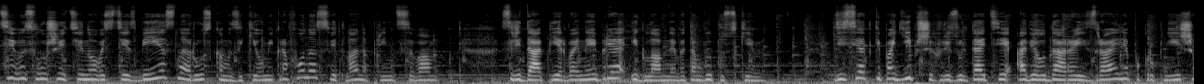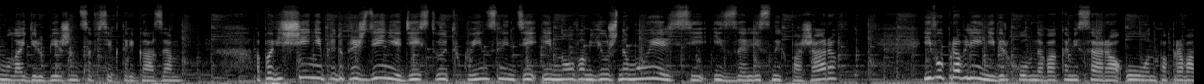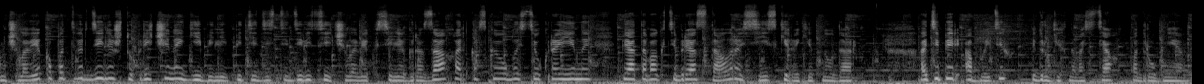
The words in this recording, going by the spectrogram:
Здравствуйте, вы слушаете новости СБС на русском языке у микрофона Светлана Принцева. Среда, 1 ноября и главное в этом выпуске. Десятки погибших в результате авиаудара Израиля по крупнейшему лагерю беженцев в секторе Газа. Оповещение и предупреждения действуют в Квинсленде и Новом Южном Уэльсе из-за лесных пожаров. И в управлении Верховного комиссара ООН по правам человека подтвердили, что причиной гибели 59 человек в селе Гроза Харьковской области Украины 5 октября стал российский ракетный удар. А теперь об этих и других новостях подробнее.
